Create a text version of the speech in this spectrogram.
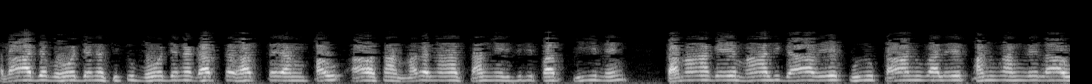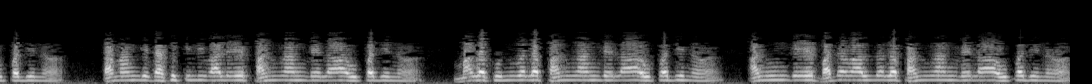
රාජ භෝජන සිටු භෝජන ගත්ත හත්යන් පව් ආසන් මරණාසන්න ඉදිරිපත් වීමෙන් තමාගේ මාලිගාවේ කුණු කාණු වලේ පණුවන් වෙලා උපදිනවා. තමන්ගේ වැසිකිලි වලේ පණුවන් වෙලා උපදිනවා. මල කුණු වල පණුවන් වෙලා උපදිනවා. අනුන්ගේ බදවල් වල පණුවන් වෙලා උපදිනවා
